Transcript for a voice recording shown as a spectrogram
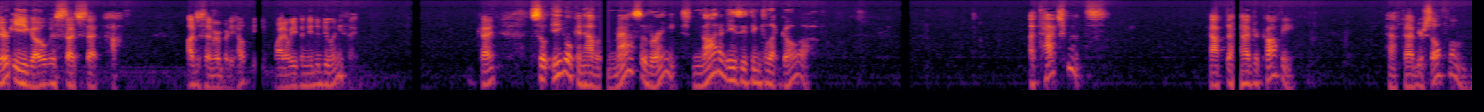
Their ego is such that, ah, I'll just have everybody help me. Why do we even need to do anything? Okay, so ego can have a massive range, not an easy thing to let go of. Attachments. Have to have your coffee. Have to have your cell phone.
